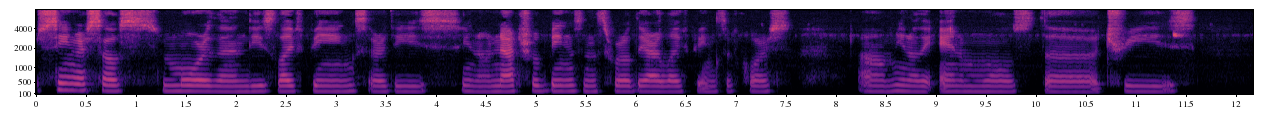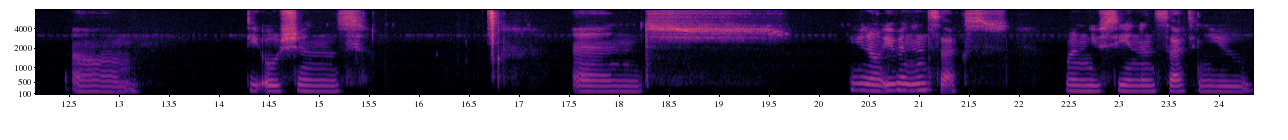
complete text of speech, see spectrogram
seeing ourselves more than these life beings or these, you know, natural beings in this world, they are life beings, of course. Um, you know, the animals, the trees, um, the oceans, and, you know, even insects. When you see an insect and you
